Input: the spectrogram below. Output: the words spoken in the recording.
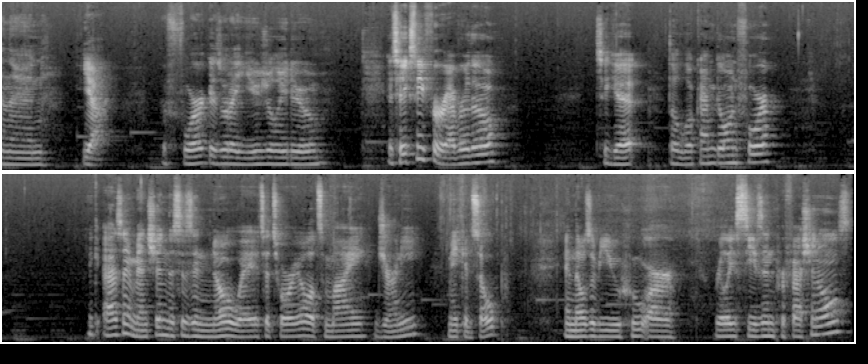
and then, yeah, the fork is what I usually do. It takes me forever though to get the look I'm going for. Like, as I mentioned, this is in no way a tutorial. It's my journey making soap. And those of you who are really seasoned professionals,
